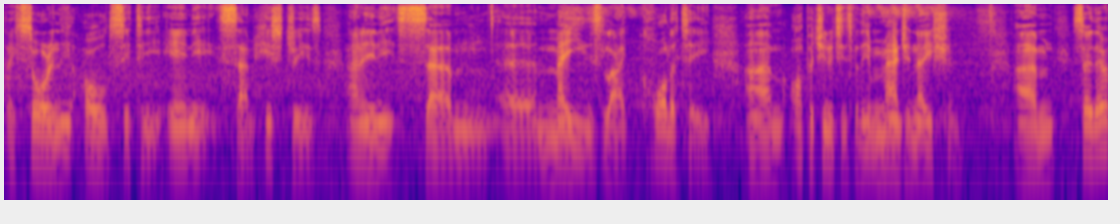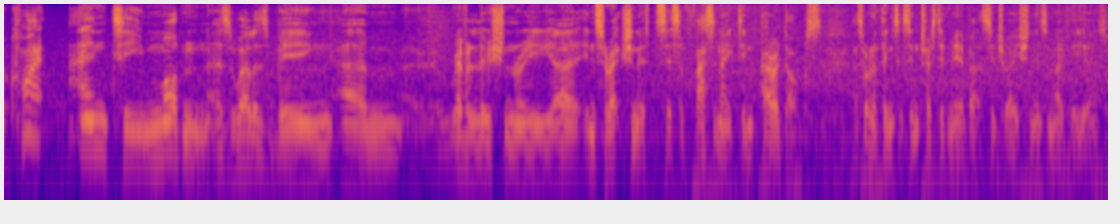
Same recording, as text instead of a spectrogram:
they saw in the old city, in its um, histories and in its um, uh, maze-like quality, um, opportunities for the imagination. Um, so they were quite anti-modern as well as being um, revolutionary uh, insurrectionists. It's a fascinating paradox. That's one of the things that's interested me about situationism over the years.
